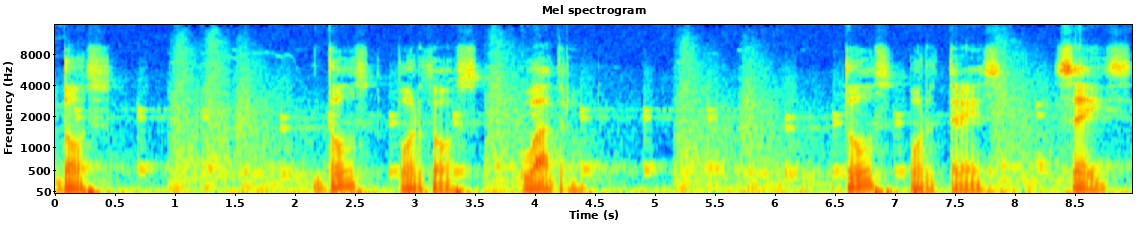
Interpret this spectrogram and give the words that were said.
2. 2 por 2, 4. 2 por 3, 6.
